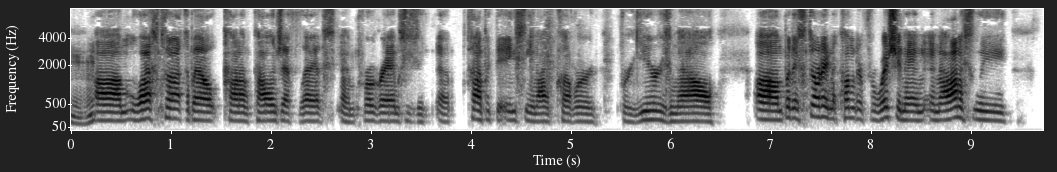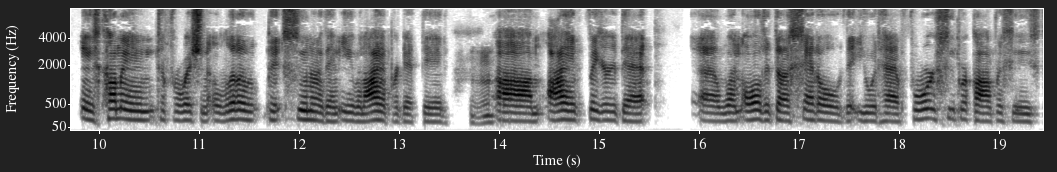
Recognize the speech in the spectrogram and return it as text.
Mhm. Um, let's talk about kind of college athletics and programs. It's a, a topic that AC and I've covered for years now, um, but it's starting to come to fruition, and, and honestly, is coming to fruition a little bit sooner than even I had predicted. Mhm. Um, I figured that uh, when all the dust settled, that you would have four super conferences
